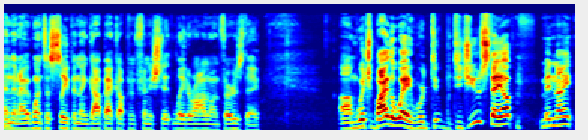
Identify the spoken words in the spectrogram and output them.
and then I went to sleep and then got back up and finished it later on on Thursday. Um, which, by the way, were did you stay up midnight?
